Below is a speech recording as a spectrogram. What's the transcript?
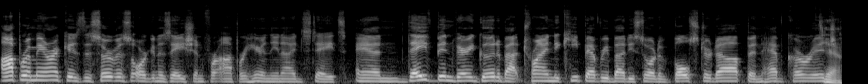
Opera America is the service organization for opera here in the United States, and they've been very good about trying to keep everybody sort of bolstered up and have courage. Yeah.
